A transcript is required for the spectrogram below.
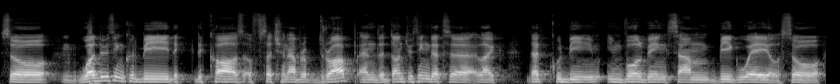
So, mm-hmm. what do you think could be the, the, cause of such an abrupt drop? And don't you think that uh, like that could be involving some big whale, so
